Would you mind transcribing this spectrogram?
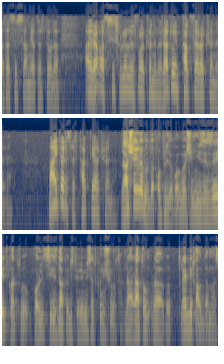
გადაწეს 3000 დოლარი? აი რაღაც სისულელეს რო აჩვენებენ, რატო იმ ფაქტს არ აჩვენებენ? მაინტერესებს ფაქტი აჩვენა. რა შეიძლება და ყოფილიყო მაშინ მიზეზი, თქვა პოლიციის დაპირისპირებისა თქვენ შულთან. რა რატომ რა ტრები ყავდა მას?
